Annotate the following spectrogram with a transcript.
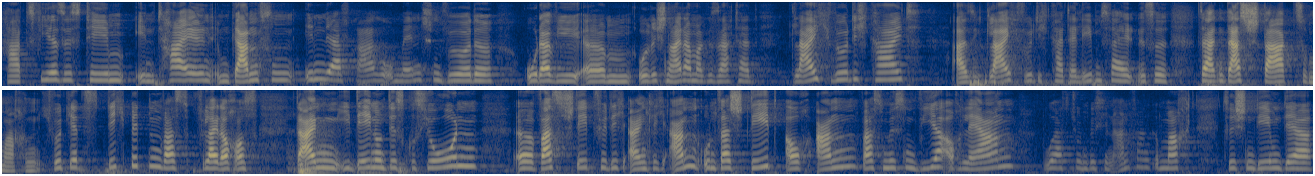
Hartz-IV-System in Teilen, im Ganzen, in der Frage um Menschenwürde oder wie ähm, Ulrich Schneider mal gesagt hat, Gleichwürdigkeit, also die Gleichwürdigkeit der Lebensverhältnisse, sagen, das stark zu machen. Ich würde jetzt dich bitten, was vielleicht auch aus deinen Ideen und Diskussionen, äh, was steht für dich eigentlich an und was steht auch an, was müssen wir auch lernen, du hast schon ein bisschen Anfang gemacht, zwischen dem der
